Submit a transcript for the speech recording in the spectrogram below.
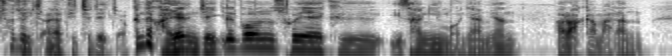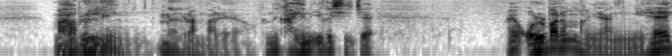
뒤- 있죠. 아, 뒤쳐져 있죠. 근데 과연 이제 일본 소의 그 이상이 뭐냐면 바로 아까 말한 마블링이란 말이에요. 근데 과연 이것이 이제 과연 올바른 방향의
